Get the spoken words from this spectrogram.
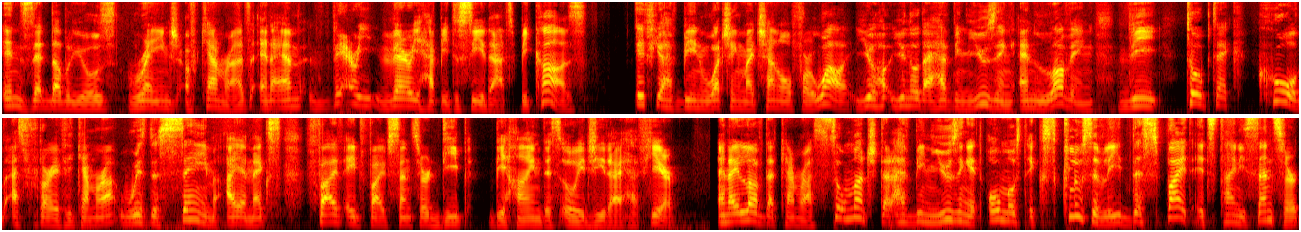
in ZWO's range of cameras. And I am very, very happy to see that because if you have been watching my channel for a while, you, you know that I have been using and loving the ToupTek cooled astrophotography camera with the same IMX 585 sensor deep behind this OAG that I have here. And I love that camera so much that I've been using it almost exclusively despite its tiny sensor.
